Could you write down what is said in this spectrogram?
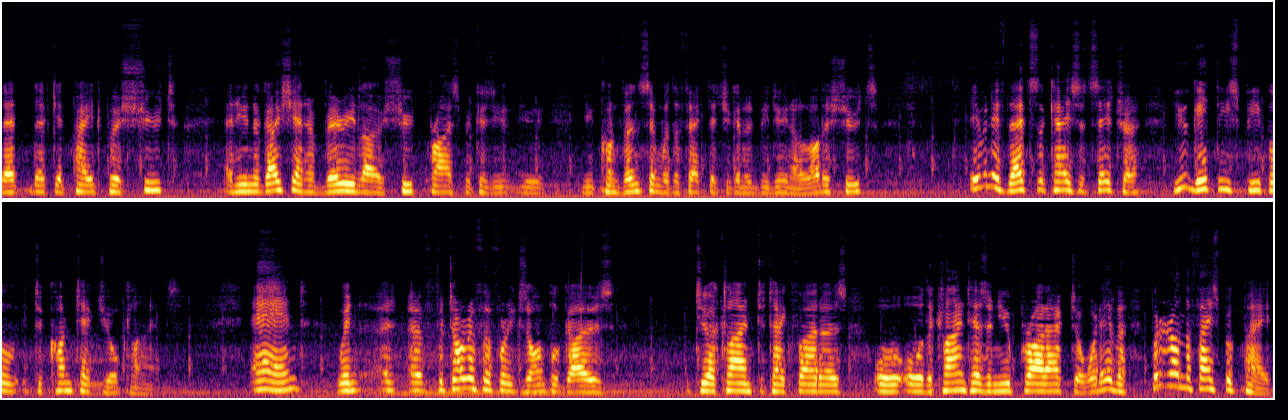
that, that get paid per shoot, and you negotiate a very low shoot price because you, you, you convince them with the fact that you're going to be doing a lot of shoots. Even if that's the case, etc., you get these people to contact your clients. And when a, a photographer, for example, goes to a client to take photos, or, or the client has a new product or whatever, put it on the Facebook page.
